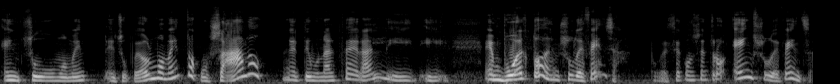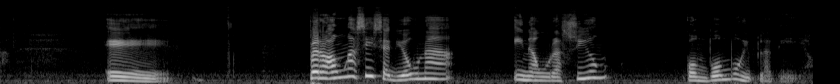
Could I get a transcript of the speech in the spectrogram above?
en su momento, en su peor momento, acusado en el Tribunal Federal y envuelto en su defensa, porque se concentró en su defensa. Eh, pero aún así se dio una inauguración con bombos y platillos,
